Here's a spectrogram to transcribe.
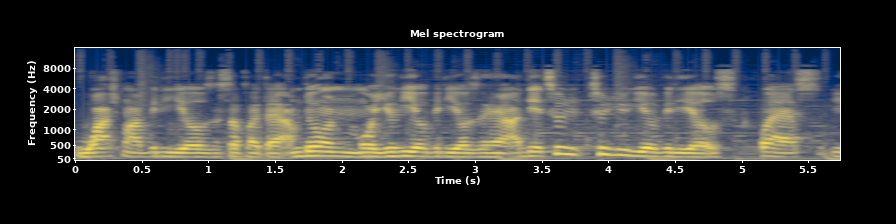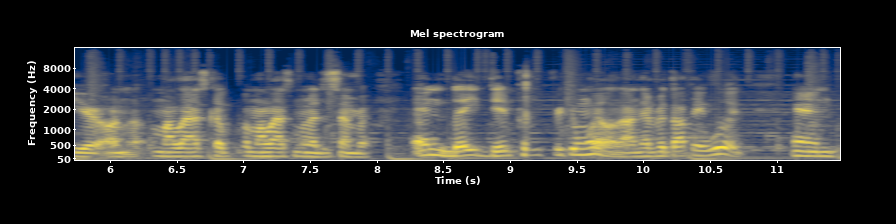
watch my videos and stuff like that. I'm doing more Yu-Gi-Oh videos I did two two Yu-Gi-Oh videos last year on my last couple on my last month of December, and they did pretty freaking well. I never thought they would. And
